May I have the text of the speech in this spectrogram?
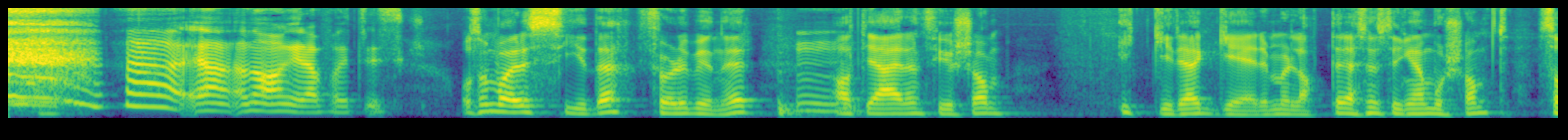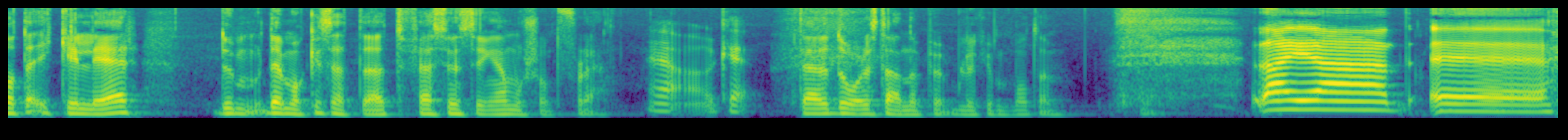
ja, nå angrer jeg faktisk. Og så må bare si det før du begynner, Mm. at jeg er en fyr som ikke reagerer med latter. Jeg syns ting er morsomt. Så at jeg ikke ler, du, det må ikke sette deg ut, for jeg syns ting er morsomt for det. Ja, ok. Det er et dårlig standup-publikum, på en måte. Nei, eh,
